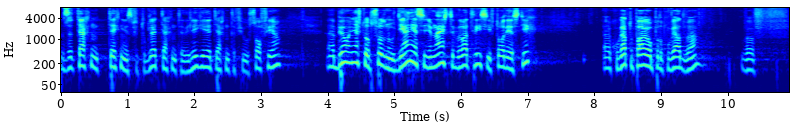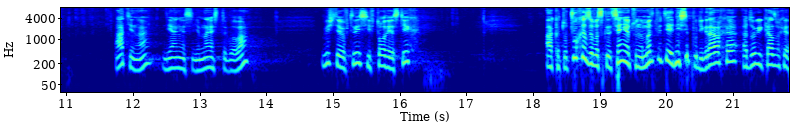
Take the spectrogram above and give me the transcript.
За тяхна, техния светоглед, тяхната религия, тяхната философия. Било е нещо абсурдно. В Деяния 17 глава 32 стих, когато Павел проповядва в Атина, Деяния 17 глава, вижте в 32 стих, а като чуха за възкресението на мъртвите, едни си подиграваха, а други казваха,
